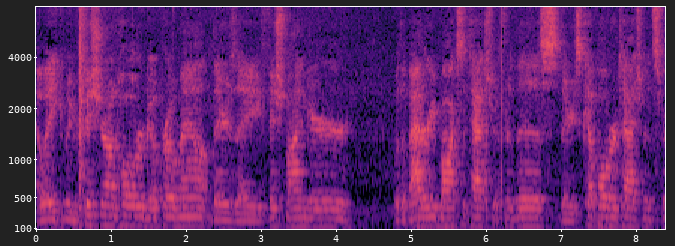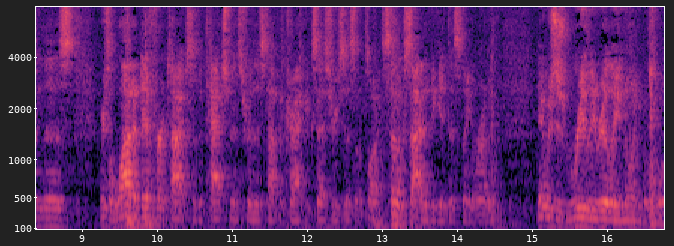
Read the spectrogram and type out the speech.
That way you can move your fishing rod holder, GoPro mount, there's a fish finder with a battery box attachment for this, there's cup holder attachments for this, there's a lot of different types of attachments for this type of track accessory system. So I'm so excited to get this thing running. It was just really, really annoying before.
